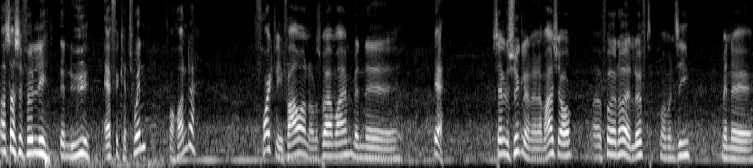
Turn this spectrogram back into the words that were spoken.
Og så selvfølgelig den nye Africa Twin fra Honda. Frygtelige farver, når du spørger mig, men øh, ja, selve cyklerne er meget sjov. Og jeg har fået noget af et løft, må man sige. Men øh,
